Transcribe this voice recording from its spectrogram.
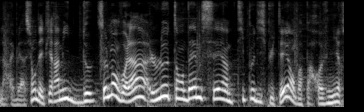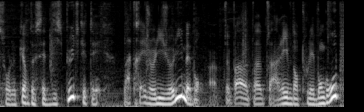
la révélation des pyramides 2. Seulement voilà, le tandem s'est un petit peu disputé, on va pas revenir sur le cœur de cette dispute, qui était pas très joli joli, mais bon, pas, ça arrive dans tous les bons groupes.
